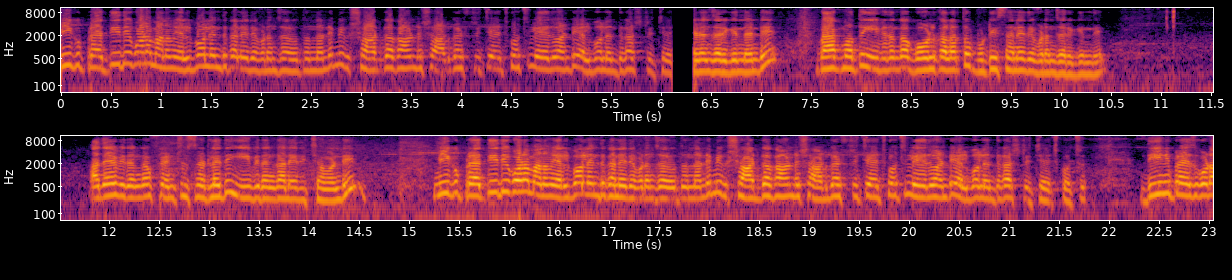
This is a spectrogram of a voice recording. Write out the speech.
మీకు ప్రతిదీ కూడా మనం ఎల్బో లెంత్ అనేది ఇవ్వడం జరుగుతుందండి. మీకు షార్ట్గా కావాలంటే షార్ట్గా స్టిచ్ చేసుకోవచ్చు లేదు అంటే ఎల్బో లెంత్గా స్టిచ్ చేయడం జరిగిందండి. బ్యాక్ మొత్తం ఈ విధంగా గోల్డ్ కలర్తో బుటీస్ అనేది ఇవ్వడం జరిగింది. అదే విధంగా ఫ్రంట్ చూసినట్లయితే ఈ విధంగా అనేది ఇచ్చామండి. మీకు ప్రతిదీ కూడా మనం ఎల్బో లెంత్ అనేది ఇవ్వడం జరుగుతుందండి. మీకు షార్ట్గా కావాలంటే షార్ట్గా స్టిచ్ చేసుకోవచ్చు లేదు అంటే ఎల్బో లెంత్గా స్టిచ్ చేసుకోవచ్చు దీని ప్రైస్ కూడా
